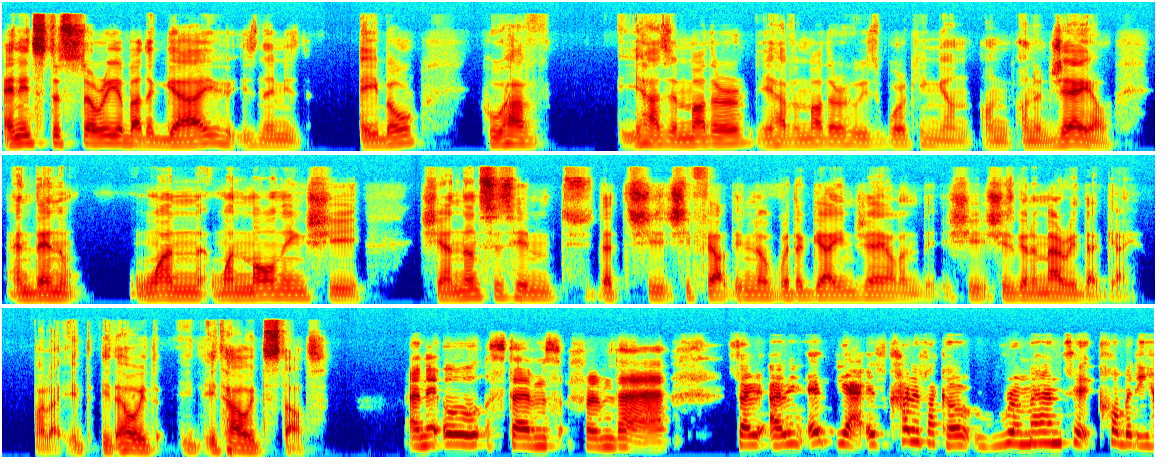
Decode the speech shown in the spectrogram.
And it's the story about a guy. His name is Abel, who have he has a mother. He have a mother who is working on on on a jail, and then one one morning she she announces him t- that she she fell in love with a guy in jail and she she's gonna marry that guy. Voilà. It it how it it, it how it starts. And it all stems from there. So, I mean, it, yeah, it's kind of like a romantic comedy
